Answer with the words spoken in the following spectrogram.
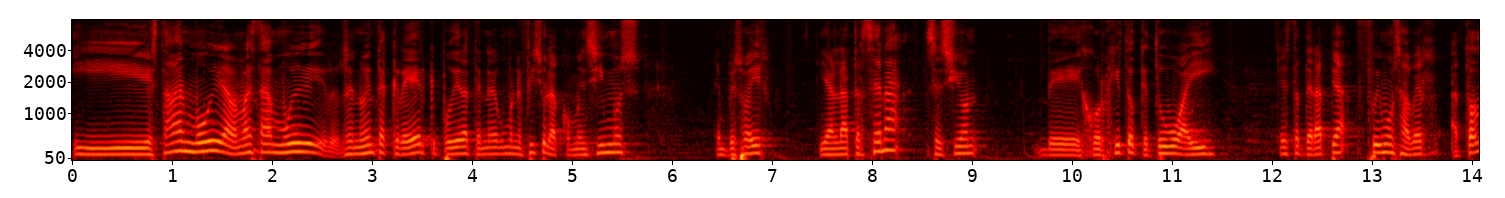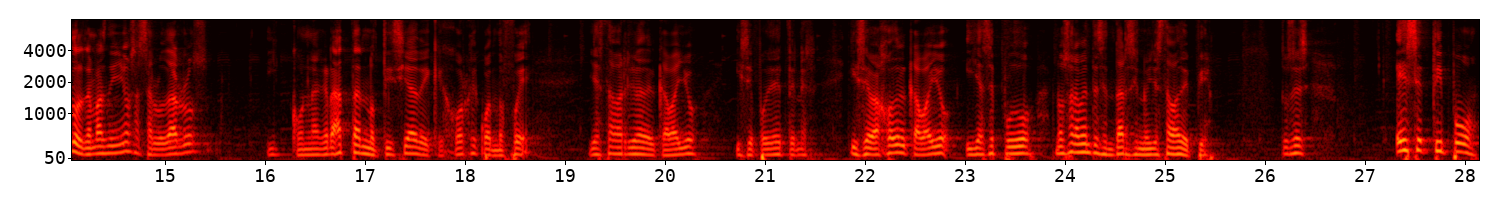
Y estaban muy, la mamá estaba muy renuente a creer que pudiera tener algún beneficio, la convencimos, empezó a ir. Y a la tercera sesión de Jorgito que tuvo ahí esta terapia, fuimos a ver a todos los demás niños, a saludarlos y con la grata noticia de que Jorge cuando fue ya estaba arriba del caballo y se podía detener. Y se bajó del caballo y ya se pudo no solamente sentar, sino ya estaba de pie. Entonces, ese tipo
